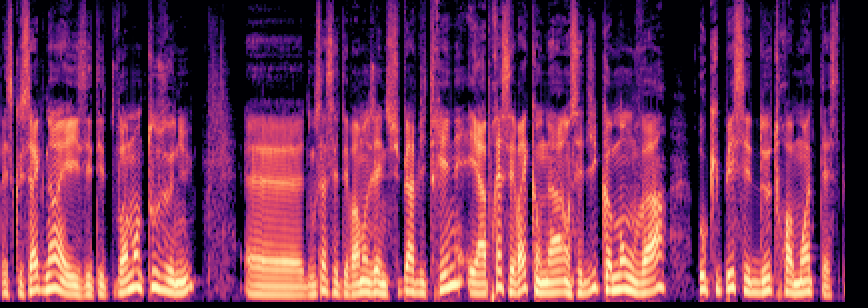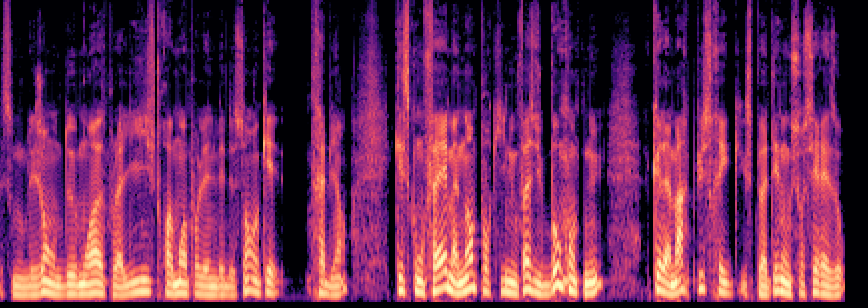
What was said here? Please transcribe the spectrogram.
Parce que c'est vrai que non, ils étaient vraiment tous venus. Euh, donc ça, c'était vraiment déjà une super vitrine. Et après, c'est vrai qu'on a, on s'est dit comment on va occuper ces deux, trois mois de test. Parce que les gens ont deux mois pour la livre, trois mois pour le NV200. Ok, très bien. Qu'est-ce qu'on fait maintenant pour qu'ils nous fassent du bon contenu que la marque puisse réexploiter donc sur ses réseaux?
